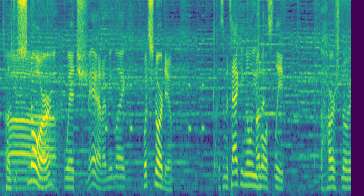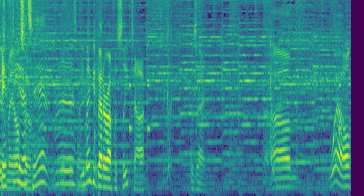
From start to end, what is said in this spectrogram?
It's supposed Uh, to snore, which Man, I mean, like what's snore do? It's an attack you can only use while asleep. the harsh noise Fifty, may also. that's it. That's you might be better off with sleep talk. What's that? Um, well,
